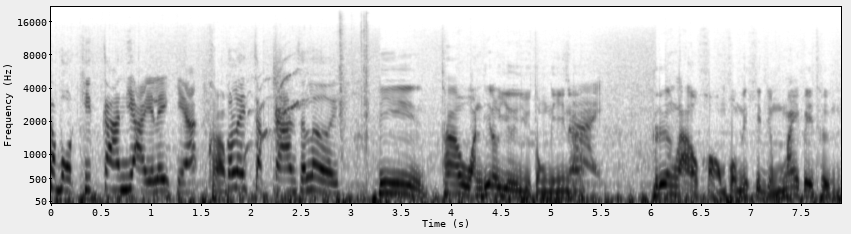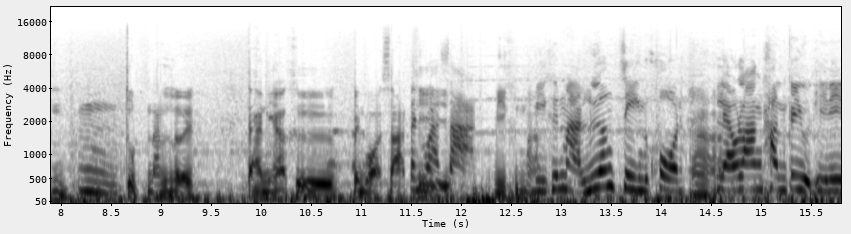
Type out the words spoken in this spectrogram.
กบฏคิดการใหญ่อะไรอย่างเงี้ยครับก็เลยจัดการซะเลยนี่ถ้าวันที่เรายืนอยู่ตรงนี้นะใช่เรื่องราวของพรหมลิขิตยังไม่ไปถึงอืมจุดนั้นเลย แต่อันเนี้ยคือเป็นประวัติศาสตร์เป็นที่ประวัติศาสตร์ มีขึ้นมา มีขึ้นมาเรื่องจริงทุกคน อ่าแล้วร่างท่านก็อยู่ที่นี่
